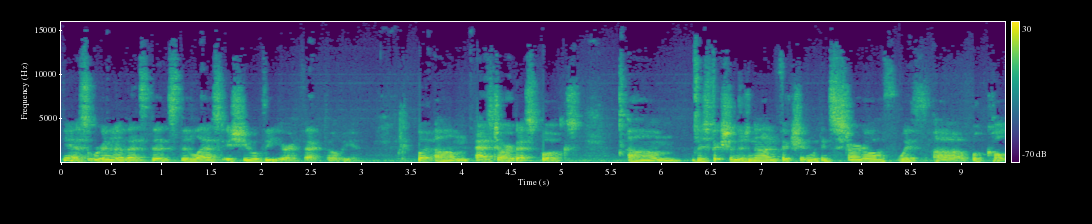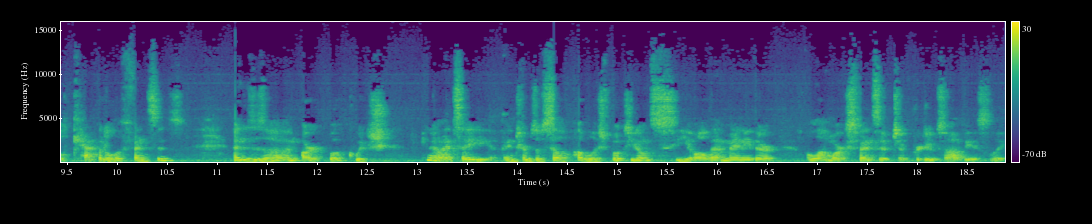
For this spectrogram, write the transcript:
yeah, so we're gonna. That's that's the last issue of the year. In fact, that'll be it. But um, as to our best books, um, there's fiction, there's nonfiction. We can start off with uh, a book called Capital Offenses, and this is a, an art book, which you know I'd say in terms of self-published books, you don't see all that many. They're a lot more expensive to produce, obviously,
